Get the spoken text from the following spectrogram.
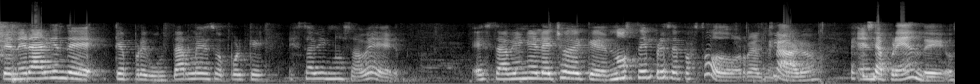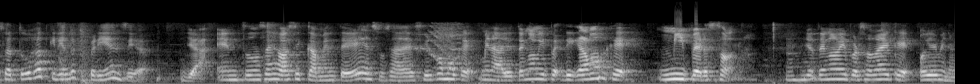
tener a alguien de que preguntarle eso, porque está bien no saber. Está bien el hecho de que no siempre sepas todo realmente. Claro. Es que En- se aprende. O sea, tú vas adquiriendo experiencia. Ya, entonces básicamente eso, o sea, decir como que, mira, yo tengo mi, digamos que mi persona. Yo tengo a mi persona de que, oye, mira,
